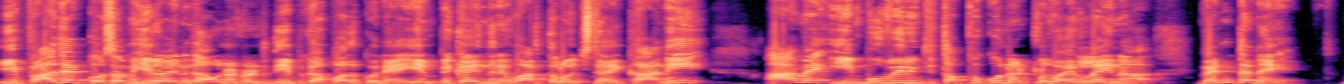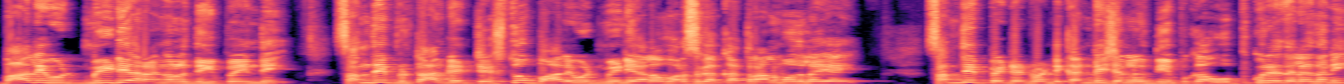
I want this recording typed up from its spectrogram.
ఈ ప్రాజెక్ట్ కోసం హీరోయిన్గా ఉన్నటువంటి దీపికా పదుకునే ఎంపికైందని వార్తలు వచ్చినాయి. కానీ ఆమె ఈ మూవీ నుంచి తప్పుకున్నట్లు వైరల్ అయిన వెంటనే బాలీవుడ్ మీడియా రంగంలో దిగిపోయింది. సందీప్ను టార్గెట్ చేస్తూ బాలీవుడ్ మీడియాలో వరుసగా కథనాలు మొదలయ్యాయి. సందీప్ పెట్టేటువంటి కండిషన్లకు దీపిక ఒప్పుకునేది లేదని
